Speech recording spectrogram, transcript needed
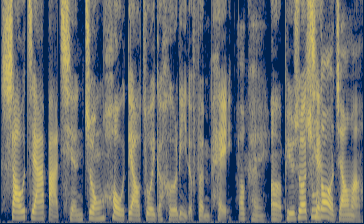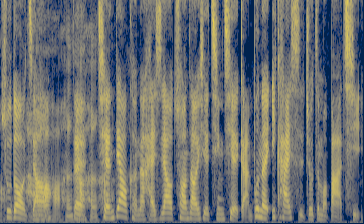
稍加把前中后调做一个合理的分配。OK，呃，比如说苏豆胶嘛，苏豆椒，好好，很好，很好。前调可能还是要创造一些亲切感，不能一开始就这么霸气。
